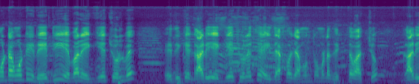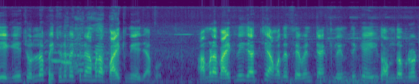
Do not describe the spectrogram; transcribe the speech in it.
মোটামুটি রেডি এবার এগিয়ে চলবে। এদিকে গাড়ি এগিয়ে চলেছে। এই দেখো যেমন তোমরা দেখতে পাচ্ছ, গাড়ি এগিয়ে চলল। পেছনে পেছনে আমরা বাইক নিয়ে যাব। আমরা বাইক নিয়ে যাচ্ছি আমাদের সেভেন ট্যাঙ্ক লেন থেকে এই দমদম রোড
